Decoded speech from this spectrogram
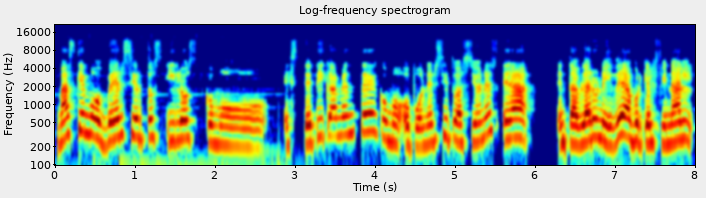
más que mover ciertos hilos como estéticamente, como oponer situaciones, era entablar una idea, porque al final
